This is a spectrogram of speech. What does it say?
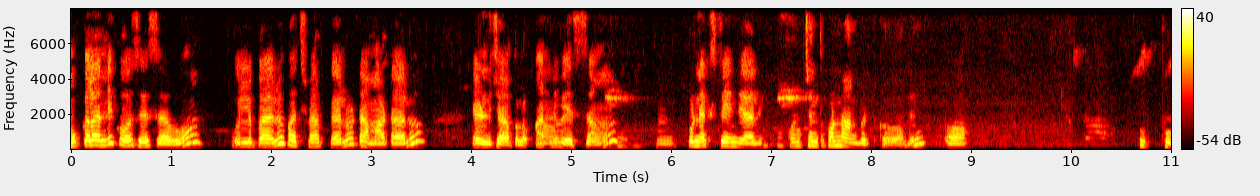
ముక్కలన్నీ కోసేసావు. ఉల్లిపాయలు పచ్చిమిరపకాయలు టమాటాలు ఎండు చేపలు అన్ని వేసాము. ఇప్పుడు నెక్స్ట్ ఏం చేయాలి? కొంచెం చింతపండు నానబెట్టుకోవాలి. ఉప్పు.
